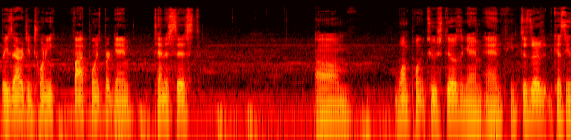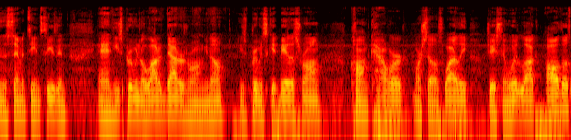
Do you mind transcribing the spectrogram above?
but he's averaging 25 points per game, 10 assists, um, 1.2 steals a game, and he deserves it because he's in the 17th season, and he's proven a lot of doubters wrong. You know, he's proven Skip Bayless wrong, Colin Cowherd, Marcellus Wiley, Jason Whitlock, all those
